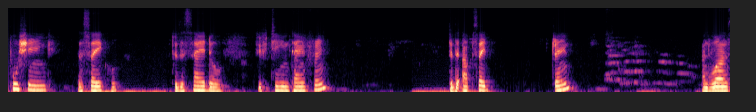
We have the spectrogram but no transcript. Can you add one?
pushing the cycle to the side of 15 time frame to the upside trend and once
